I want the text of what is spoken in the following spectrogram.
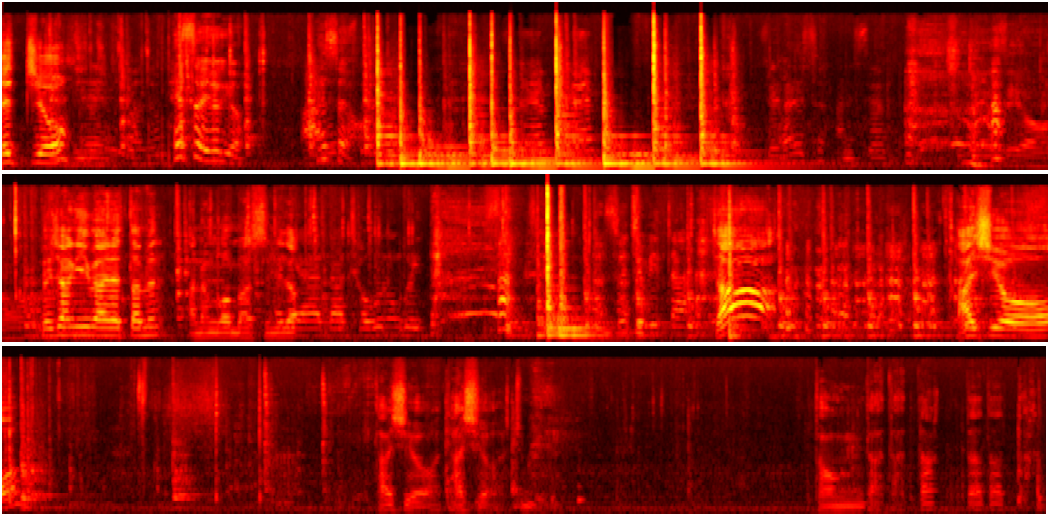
안 했죠? 했어 여기요. 했어요. 회장님이 안 했다면 안 한 건 맞습니다. 야 나 적어놓은 거 있다. 수첩 있다. 자, 다시요. 다시요, 다시요. 준비. 덩다다딱 다다딱 다다딱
